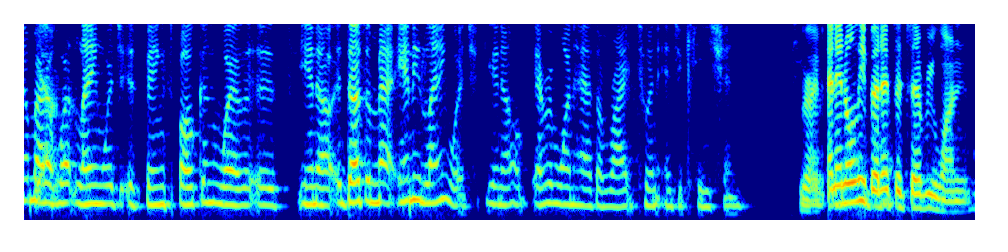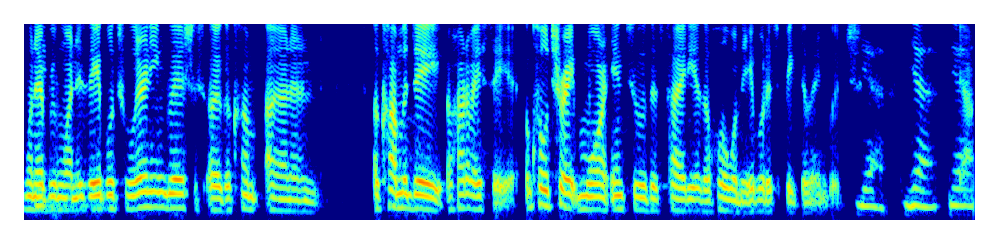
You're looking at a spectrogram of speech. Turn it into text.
no matter yeah. what language is being spoken, whether it's, you know, it doesn't matter any language, you know, everyone has a right to an education. Right. And it only benefits everyone when everyone is able to learn English like, accom- and accommodate, how do I say it, acculturate more into the society as a whole when they're able to speak the language. Yes, yes, yeah. yeah.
